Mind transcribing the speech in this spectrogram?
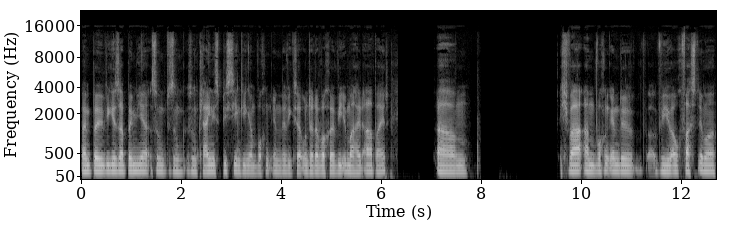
weil, bei, wie gesagt, bei mir so, so, so ein kleines bisschen ging am Wochenende, wie gesagt, unter der Woche, wie immer halt Arbeit. Ähm, ich war am Wochenende, wie auch fast immer,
